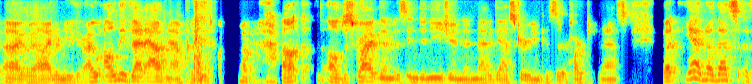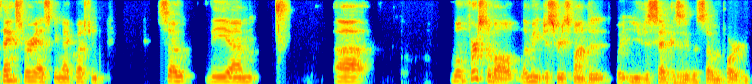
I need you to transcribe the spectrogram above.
uh, well, I don't either. I, I'll leave that out now because I'll, I'll describe them as Indonesian and Madagascarian because they're hard to pronounce. But yeah, no, that's thanks for asking that question. So the um, uh, well, first of all, let me just respond to what you just said because it was so important.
